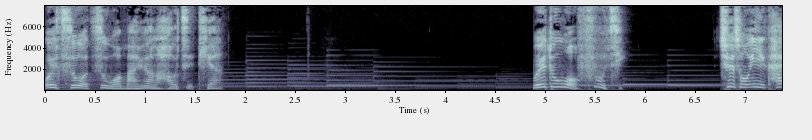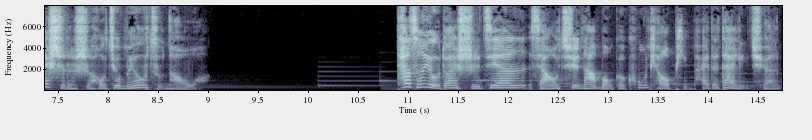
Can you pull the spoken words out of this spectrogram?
为此我自我埋怨了好几天。唯独我父亲，却从一开始的时候就没有阻挠我。他曾有段时间想要去拿某个空调品牌的代理权，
